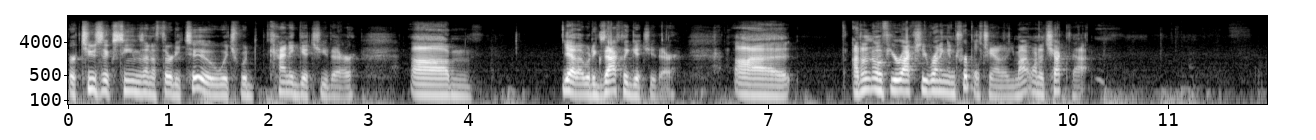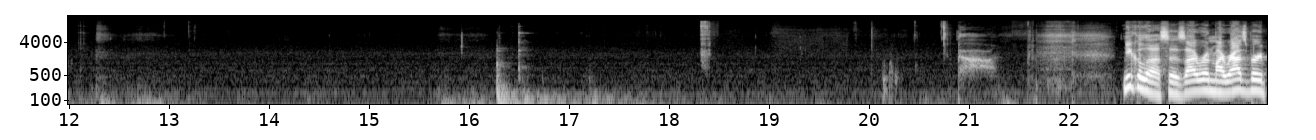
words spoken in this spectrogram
or two 16s and a 32, which would kind of get you there. Um, yeah, that would exactly get you there. Uh, I don't know if you're actually running in triple channel. You might want to check that. Nicola says, I run my Raspberry,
